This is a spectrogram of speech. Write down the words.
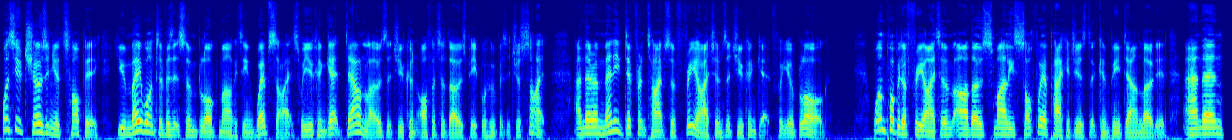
Once you've chosen your topic, you may want to visit some blog marketing websites where you can get downloads that you can offer to those people who visit your site. And there are many different types of free items that you can get for your blog. One popular free item are those smiley software packages that can be downloaded, and then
